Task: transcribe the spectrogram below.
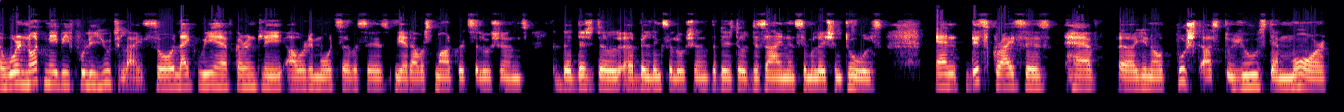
uh, were not maybe fully utilized. So, like we have currently our remote services, we had our smart grid solutions, the digital uh, building solutions, the digital design and simulation tools. And this crisis have, uh, you know, pushed us to use them more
